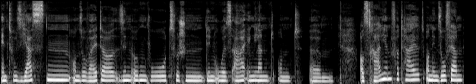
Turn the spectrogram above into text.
Enthusiasten und so weiter sind irgendwo zwischen den USA, England und ähm, Australien verteilt. Und insofern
